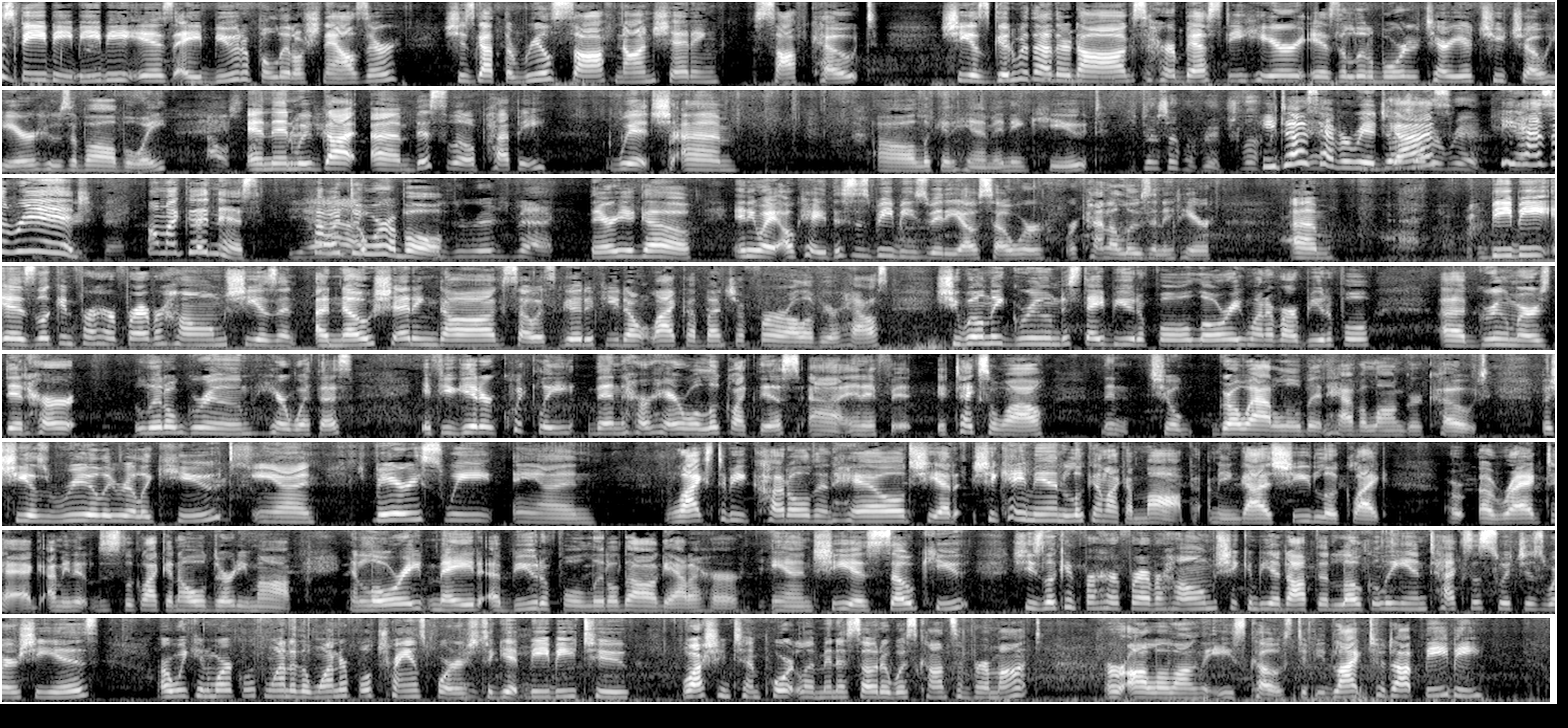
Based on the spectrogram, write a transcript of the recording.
is Bebe. Bebe is a beautiful little schnauzer. She's got the real soft, non-shedding, soft coat. She is good with other dogs. Her bestie here is a little border terrier, Chucho here, who's a ball boy. And then we've got um, this little puppy, which, um, oh, look at him. Isn't he cute? He does have a ridge. Look. He does Yeah, have a ridge, he guys. Have a ridge. He has a ridge. Oh my goodness. How adorable. He's a ridgeback. There you go. Anyway, okay, this is Bebe's video, so we're we're kind of losing it here. Um, Bebe is looking for her forever home. She is an, a no shedding dog, so it's good if you don't like a bunch of fur all over your house. She will need groom to stay beautiful. Lori, one of our beautiful uh, groomers, did her little groom here with us. If you get her quickly, then her hair will look like this, uh, and if it, it takes a while, then she'll grow out a little bit and have a longer coat. But she is really, really cute and very sweet and likes to be cuddled and held. She had she came in looking like a mop. I mean, guys, she looked like a, a ragtag. I mean, it just looked like an old dirty mop. And Lori made a beautiful little dog out of her, and she is so cute. She's looking for her forever home. She can be adopted locally in Texas, which is where she is, or we can work with one of the wonderful transporters to get Bebe to Washington, Portland, Minnesota, Wisconsin, Vermont, or all along the East Coast. If you'd like to adopt Bebe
